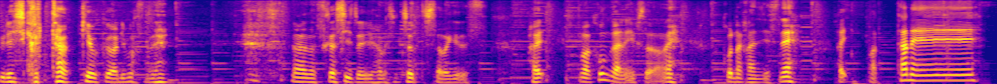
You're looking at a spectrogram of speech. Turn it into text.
嬉しかった 記憶がありますね。懐かしいという話ちょっとしただけです。はい。まあ今回のエピソードはね、こんな感じですね。はい。またねー。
